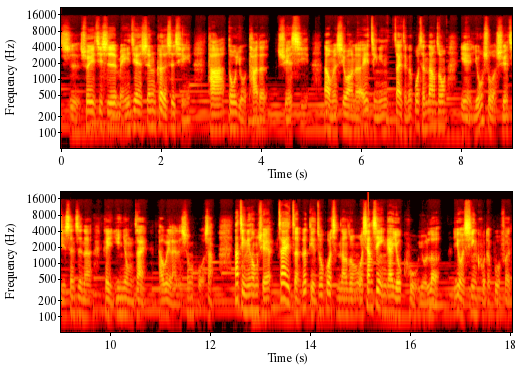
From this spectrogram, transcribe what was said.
是，所以其实每一件深刻的事情，它都有它的学习。那我们希望呢，诶，景宁在整个过程当中也有所学习，甚至呢可以运用在他未来的生活上。那景宁同学在整个点做过程当中，我相信应该有苦有乐，也有辛苦的部分。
